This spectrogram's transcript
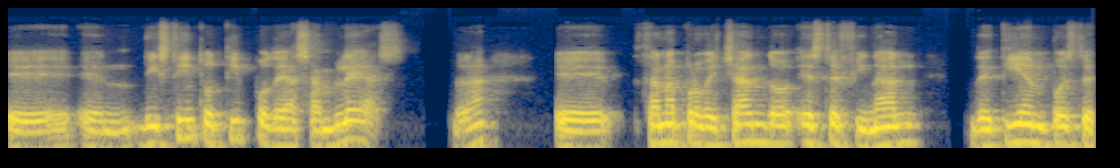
eh, en distinto tipo de asambleas, ¿verdad? Eh, están aprovechando este final de tiempo, este,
